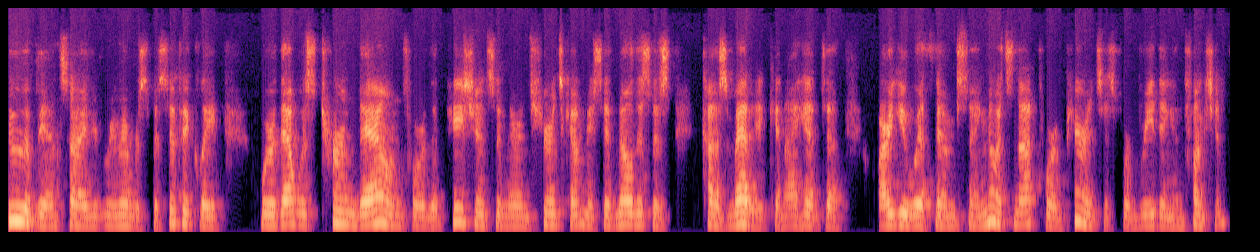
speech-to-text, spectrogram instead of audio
two events I remember specifically where that was turned down for the patients and their insurance company said, no, this is cosmetic. And I had to argue with them saying, no, it's not for appearance, it's for breathing and function.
